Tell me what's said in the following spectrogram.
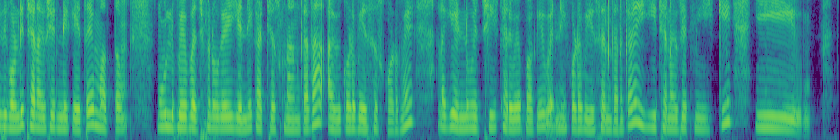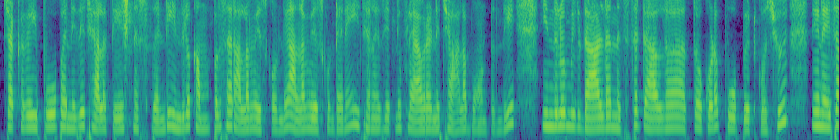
ఇదిగోండి శనగ చట్నీకి అయితే మొత్తం ఉల్లిపాయ పచ్చిమిరపకాయ ఇవన్నీ కట్ చేసుకున్నాను కదా అవి కూడా వేసేసుకోవడమే. అలాగే ఎండుమిర్చి కరివేపాకు ఇవన్నీ కూడా వేసాను కనుక ఈ శనగ చట్నీకి ఈ చక్కగా ఈ పోపు అనేది చాలా టేస్ట్ని ఇస్తుందండి ఇందులో కంపల్సరీ అల్లం వేసుకోండి. అల్లం వేసుకుంటేనే ఈ శనగ చట్నీ ఫ్లేవర్ అనేది చాలా బాగుంటుంది. ఇందులో మీకు డాల్డా నచ్చితే డాల్డాతో కూడా పోపు పెట్టుకోవచ్చు. నేనైతే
